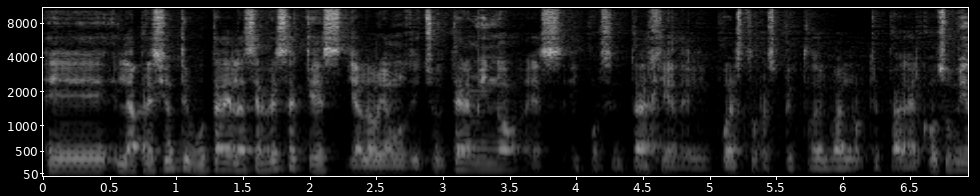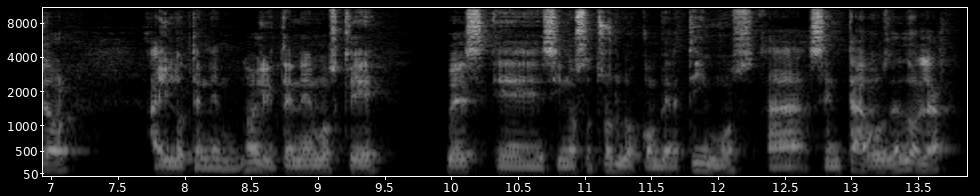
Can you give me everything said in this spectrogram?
eh, la presión tributaria de la cerveza, que es, ya lo habíamos dicho el término, es el porcentaje del impuesto respecto del valor que paga el consumidor, ahí lo tenemos, ¿no? Y tenemos que, pues, eh, si nosotros lo convertimos a centavos de dólar,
